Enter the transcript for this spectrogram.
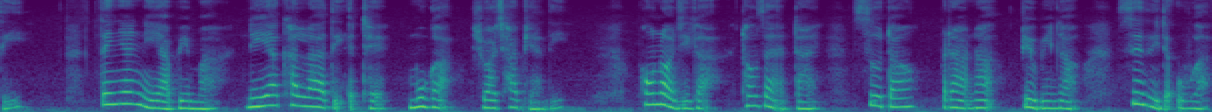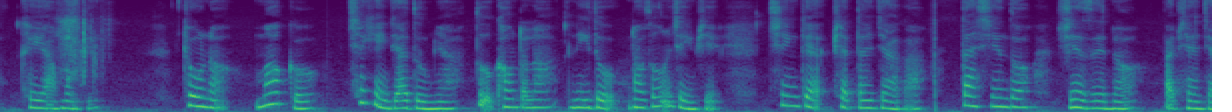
သည်တင်းညံ့နေရဘေးမှာနေရခက်လာသည့်အထက်မုကရွာချပြန်သည် ဖုံးတော်ကြီးကထုံးစံအတိုင်းဆူတောင်းပရဏပြုပြီးနောက်စစ်စီတအူကခေရမှုန်သည်ထို့နောက်မော့ကို ချချစ်ခင်ကြသူများသူ့အခေါင်းတလားအနည်းသို့နောက်ဆုံးအချိန်ဖြင့်ချင်းကပ်ဖြတ်တန်းကြကတန်ရှင်းသောရင်စင်တော်ပတ်ဖြန်းကြ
